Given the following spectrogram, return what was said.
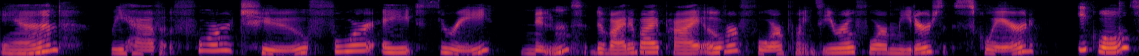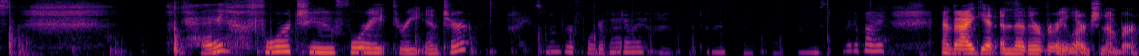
And we have 42483 newtons divided by pi over 4.04 meters squared equals, okay, 42483, enter, number 4 divided by 5 times divided by, and I get another very large number.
